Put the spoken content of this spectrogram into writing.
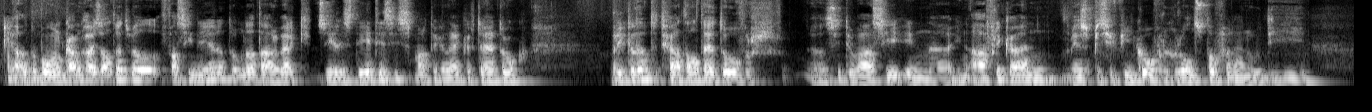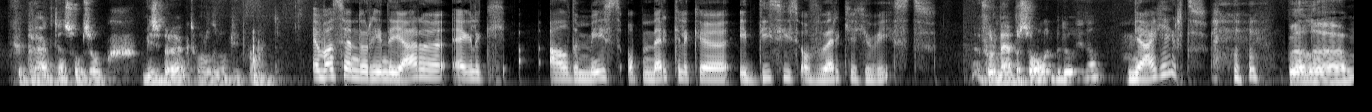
Ja, de Bongen Kanga is altijd wel fascinerend, omdat haar werk zeer esthetisch is, maar tegelijkertijd ook prikkelend. Het gaat altijd over de situatie in, uh, in Afrika en meer specifiek over grondstoffen en hoe die gebruikt en soms ook misbruikt worden op dit moment. En wat zijn doorheen de jaren eigenlijk al de meest opmerkelijke edities of werken geweest? Voor mij persoonlijk bedoel je dan? Ja, Geert. Wel, uh,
